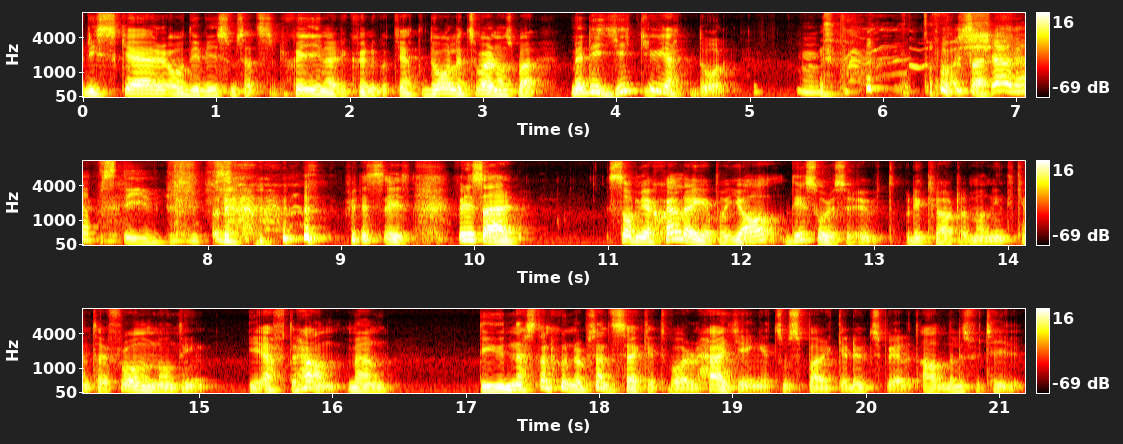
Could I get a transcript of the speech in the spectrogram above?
risker och det är vi som sätter strategin. När det kunde gått jättedåligt så var det någon som bara, men det gick ju jättedåligt. Här. Shut up Steve! Precis. För det är så här, som jag själv reagerar på, ja, det är så det ser ut. Och det är klart att man inte kan ta ifrån dem någonting i efterhand. Men det är ju nästan 100% säkert var det här gänget som sparkade ut spelet alldeles för tidigt.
